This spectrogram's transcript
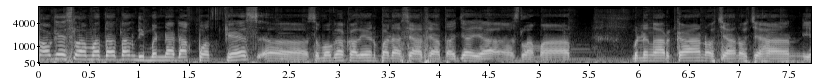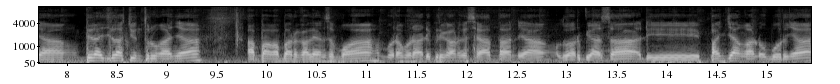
Oke, selamat datang di Mendadak Podcast. Uh, semoga kalian pada sehat-sehat aja ya. Uh, selamat mendengarkan ocehan-ocehan yang tidak jelas juntrungannya. Apa kabar kalian semua? Mudah-mudahan diberikan kesehatan yang luar biasa, dipanjangkan umurnya.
